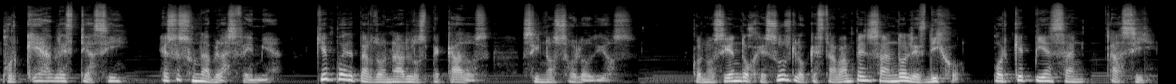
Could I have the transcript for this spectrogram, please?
¿por qué habla este así? Eso es una blasfemia. ¿Quién puede perdonar los pecados sino solo Dios? Conociendo Jesús lo que estaban pensando, les dijo, ¿por qué piensan así?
